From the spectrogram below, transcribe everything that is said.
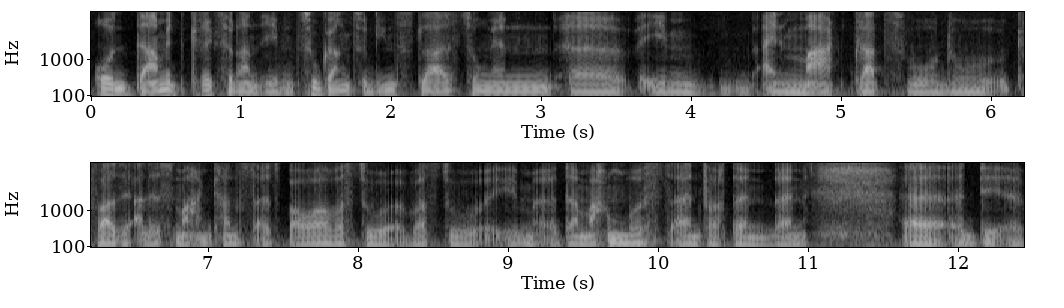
Und damit kriegst du dann eben Zugang zu Dienstleistungen, äh, eben einen Marktplatz, wo du quasi alles machen kannst als Bauer, was du, was du eben äh, da machen musst. Einfach dein, dein äh, die, äh,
